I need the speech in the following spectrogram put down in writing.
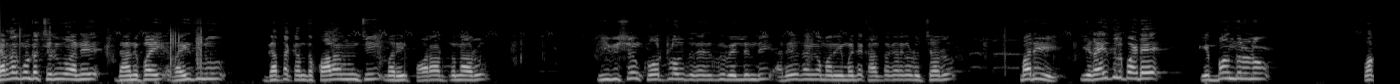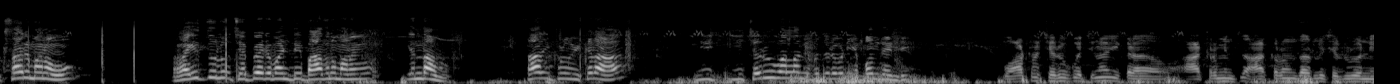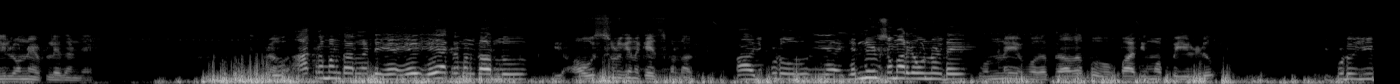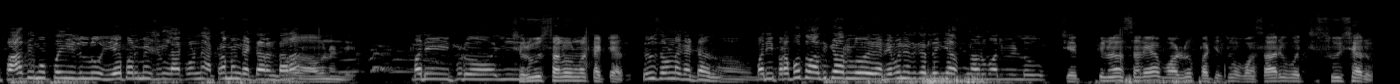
ఎర్రకుంట చెరువు అనే దానిపై రైతులు గత కొంత కాలం నుంచి మరి పోరాడుతున్నారు. ఈ విషయం కోర్టులో దగ్గరకు వెళ్ళింది. అదేవిధంగా మన ఈ మధ్య కలెక్టర్ గారు కూడా వచ్చారు. మరి ఈ రైతులు పడే ఇబ్బందులను ఒకసారి మనం రైతులు చెప్పేటువంటి బాధను మనం ఇందాము సార్ ఇప్పుడు ఇక్కడ ఈ ఈ చెరువు వల్ల మీకు వచ్చేటువంటి ఇబ్బంది ఏంటి? వాటర్ చెరువుకి వచ్చినా ఇక్కడ ఆక్రమించ ఆక్రమణదారులు చెరువులో నీళ్ళు ఉండట్లేదండి. ఇప్పుడు ఆక్రమణదారులు అంటే ఏ ఏ ఏ ఆక్రమణదారులు? హౌస్లు కనుక వేసుకున్నారు ఆ, ఇప్పుడు ఎన్ని ఇళ్ళు సుమారుగా ఉండి ఉంటాయి ఉన్నాయి ఒక దాదాపు పాతిక ముప్పై ఇళ్ళు. ఇప్పుడు ఈ పాతి ముప్పై ఇళ్ళు ఏ పర్మిషన్ లేకుండా అక్రమం కట్టారంటారా? అవునండి. మరి ఇప్పుడు ఈ చెరువు స్థలంలో కట్టారు. చెరువు స్థలంలో కట్టారు. మరి ప్రభుత్వ అధికారులు రెవెన్యూ అధికారులు ఏం చేస్తున్నారు మరి వీళ్ళు? చెప్పినా సరే వాళ్ళు పట్టించు ఒకసారి వచ్చి చూశారు.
